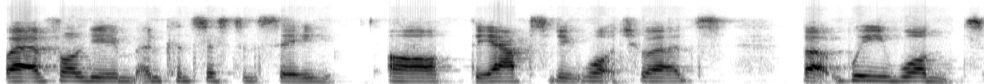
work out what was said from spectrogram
where volume and consistency are the absolute watchwords. But we want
